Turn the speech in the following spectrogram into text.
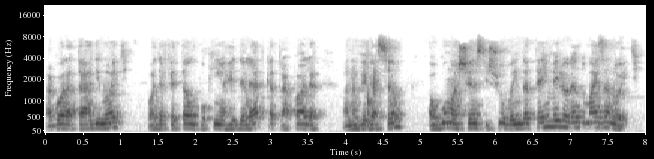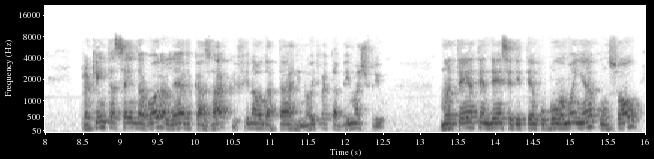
agora tarde e noite, pode afetar um pouquinho a rede elétrica, atrapalha a navegação, alguma chance de chuva ainda tem, melhorando mais à noite. Para quem está saindo agora, leve casaco e final da tarde e noite vai estar tá bem mais frio. Mantém a tendência de tempo bom amanhã, com sol,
